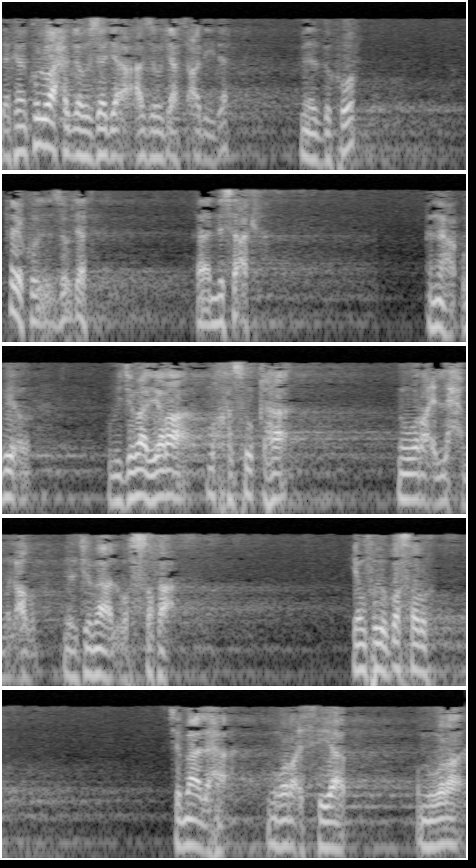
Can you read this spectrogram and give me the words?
إذا كان كل واحد له زوجات عديدة من الذكور فيكون الزوجات النساء أكثر. نعم ومن جمال يرى مخ سوقها من وراء اللحم والعظم من الجمال والصفاء. ينفذ بصره جمالها من وراء الثياب ومن وراء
